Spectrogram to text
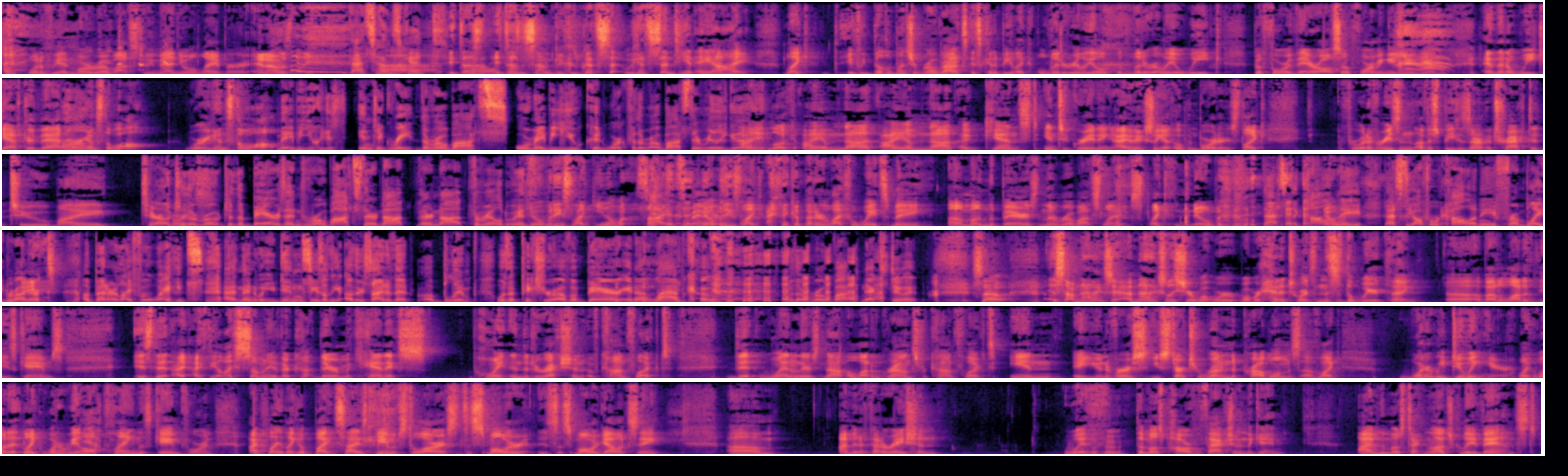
What if we had more robots doing manual labor? And I was like, that sounds good. it doesn't. it doesn't sound good because we got se- we got sentient AI. Like, if we build a bunch of robots, Right. it's going to be like literally, a, literally a week before they're also forming a union, and then a week after that, we're against the wall. We're against the wall. Maybe you could just integrate the robots, or maybe you could work for the robots. They're really good. I look. I am not. I am not against integrating. I've actually got open borders. Like, for whatever reason, other species aren't attracted to my no, territories. to the ro- to the bears and robots. They're not. They're not thrilled with. Nobody's like, you know what? Science bears? Nobody's like, I think a better life awaits me among the bears and the robot slaves. Like nobody. That's the colony. That's the off-world colony from Blade Runner. Right. A better life awaits. And then what you didn't see is on the other side of that uh, blimp was a picture of a bear in a lab coat with a robot next to it. So, so I'm not actually. I'm not actually sure what we're what we're headed towards. And this is the weird thing uh, about a lot of these games is that I, I feel like so many of their their mechanics point in the direction of conflict that when there's not a lot of grounds for conflict in a universe you start to run into problems of like what are we doing here? Like what like what are we all playing this game for? And i played like a bite-sized game of stellaris. It's a smaller it's a smaller galaxy. Um, i'm in a federation with the most powerful faction in the game i'm the most technologically advanced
